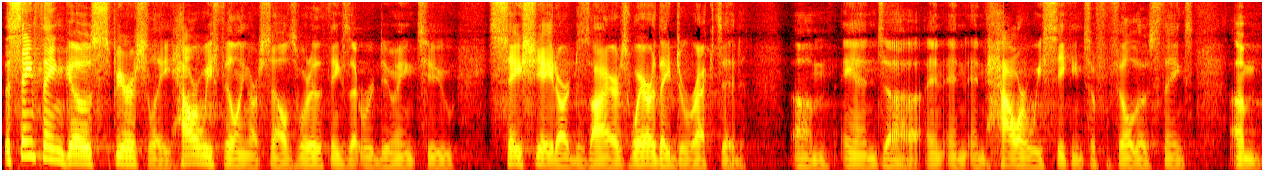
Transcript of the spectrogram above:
The same thing goes spiritually. How are we filling ourselves? What are the things that we're doing to satiate our desires? Where are they directed? Um, and, uh, and, and, and how are we seeking to fulfill those things? Um,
